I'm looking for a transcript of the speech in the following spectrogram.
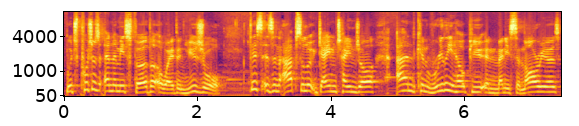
which pushes enemies further away than usual. This is an absolute game changer and can really help you in many scenarios,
